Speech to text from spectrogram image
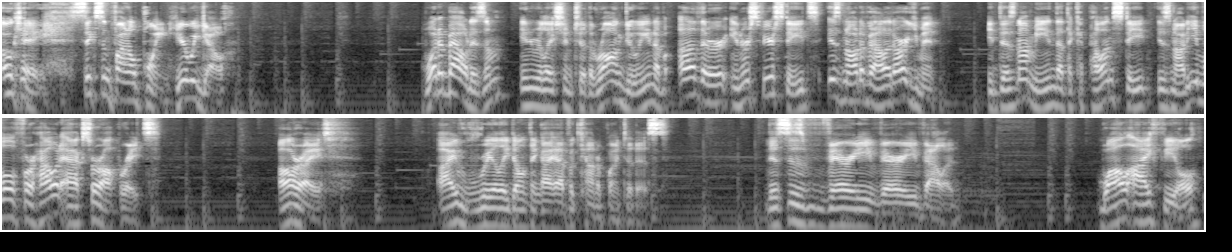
Okay, sixth and final point. Here we go. What Whataboutism, in relation to the wrongdoing of other inner sphere states, is not a valid argument. It does not mean that the Capellan state is not evil for how it acts or operates. Alright. I really don't think I have a counterpoint to this. This is very, very valid. While I feel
